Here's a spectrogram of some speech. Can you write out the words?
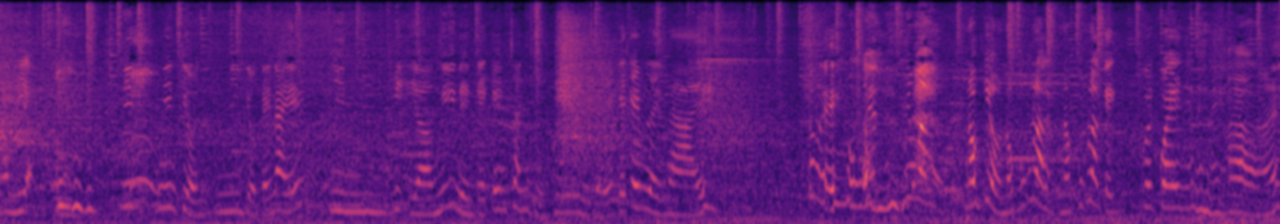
ngon miệng nhìn, nhìn kiểu nhìn kiểu cái này ấy nhìn bị ờ, nghĩ đến cái kem chanh của gì đấy cái kem dài dài ấy. Em không biết nhưng mà nó kiểu nó cũng là nó cũng là cái que que như này này. À. đấy.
